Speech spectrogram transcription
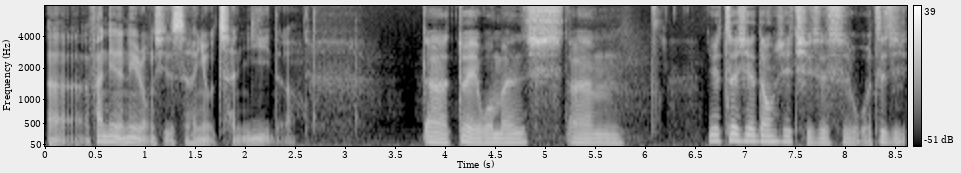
呃饭店的内容其实是很有诚意的。呃，对我们，嗯，因为这些东西其实是我自己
